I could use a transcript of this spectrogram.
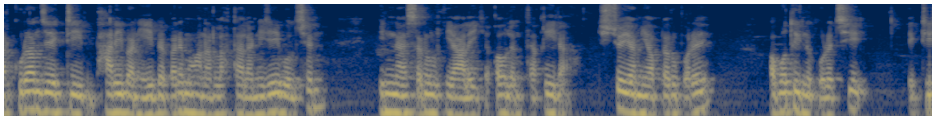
আর কোরআন যে একটি ভারী বাণী, এই ব্যাপারে মহান আল্লাহ তালা নিজেই বলছেন, ইন্না সানুল কি আলাইকে কৌলেন তাকিলা নিশ্চয়ই আমি আপনার উপরে অবতীর্ণ করেছি একটি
